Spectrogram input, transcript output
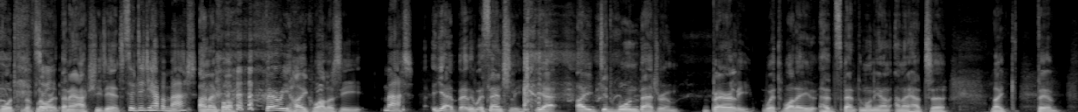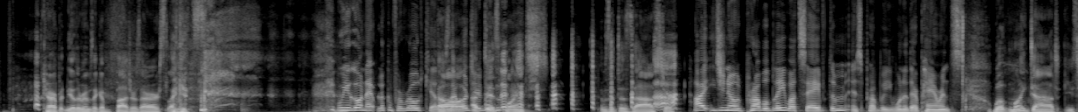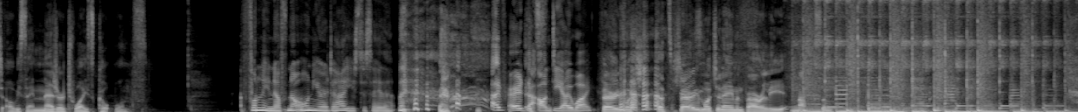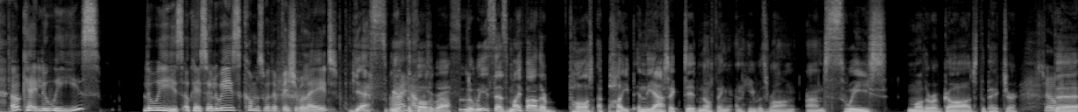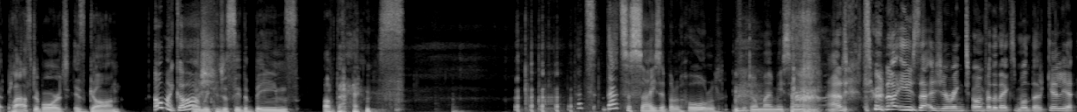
wood for the floor you- than I actually did. So, did you have a mat? and I bought very high quality. Mat. Yeah, but essentially, yeah. I did one bedroom barely with what I had spent the money on, and I had to like the carpet in the other room's like a badger's arse. Like it's Were you going out looking for roadkill? Is that oh, what you're at this doing? point, it was a disaster. I, you know, probably what saved them is probably one of their parents. Well, my dad used to always say, "Measure twice, cut once." Funnily enough, not only your dad used to say that. I've heard that on DIY. Very much. That's very much an Eamon Farrelly maxim. Okay, Louise. Louise. Okay, so Louise comes with a visual aid. Yes, we I have the have it. photograph. Louise says, My father thought a pipe in the attic did nothing and he was wrong. And sweet mother of God, the picture. Show the plasterboard is gone Oh my gosh. and we can just see the beams of the house. That's that's a sizable hole, if you don't mind me saying. and do not use that as your ringtone for the next month. I'll kill you.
